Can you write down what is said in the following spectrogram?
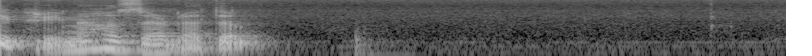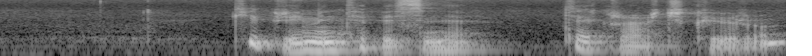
Kipriğimi hazırladım. Kipriğimin tepesine tekrar çıkıyorum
